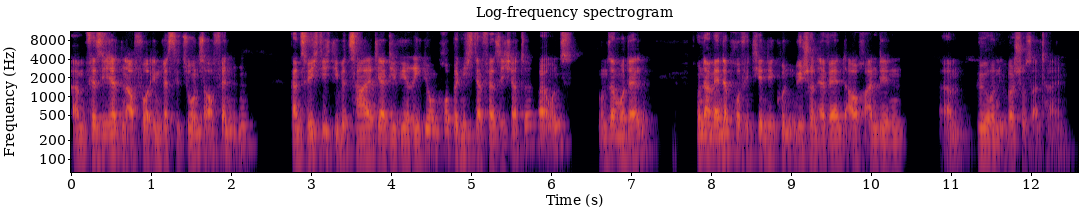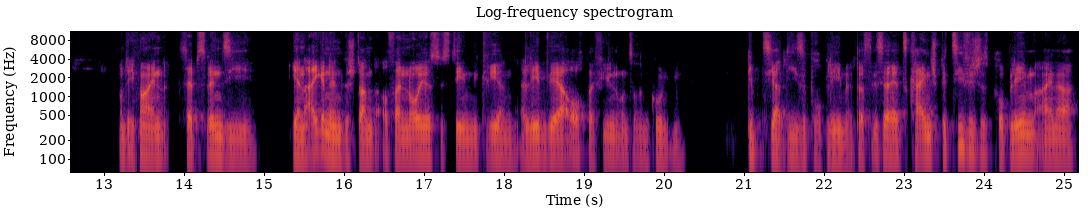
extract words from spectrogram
ähm, Versicherten auch vor Investitionsaufwänden. Ganz wichtig, die bezahlt ja die Viridium-Gruppe, nicht der Versicherte bei uns, unser Modell. Und am Ende profitieren die Kunden, wie schon erwähnt, auch an den ähm, höheren Überschussanteilen. Und ich meine, selbst wenn Sie Ihren eigenen Bestand auf ein neues System migrieren, erleben wir ja auch bei vielen unseren Kunden. gibt es ja diese Probleme. Das ist ja jetzt kein spezifisches Problem einer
